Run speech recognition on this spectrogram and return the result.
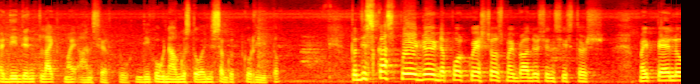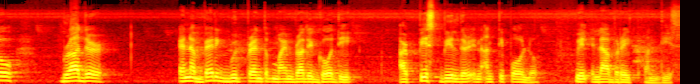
I didn't like my answer to. Hindi ko nagustuhan yung sagot ko rito. To discuss further the four questions, my brothers and sisters, my fellow brother and a very good friend of mine, Brother Godi, our peace builder in Antipolo, will elaborate on this.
